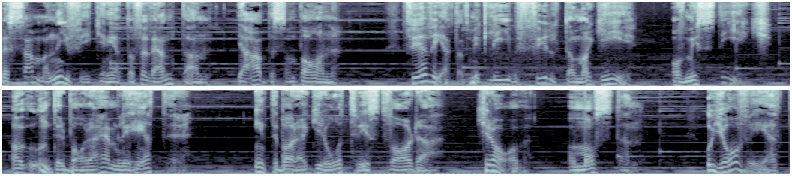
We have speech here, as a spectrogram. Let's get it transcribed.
med samma nyfikenhet och förväntan jag hade som barn. För jag vet att mitt liv fyllt av magi, av mystik, av underbara hemligheter. Inte bara grå, trist vardag, krav och måsten. Och jag vet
